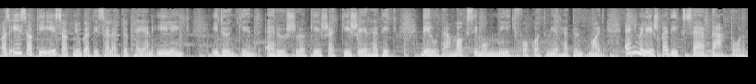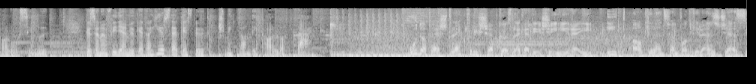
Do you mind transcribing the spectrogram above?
az északi északnyugati szelet több helyen élénk, időnként erős lökések kísérhetik. Délután maximum 4 fokot mérhetünk majd, enyhülés pedig szerdától valószínű. Köszönöm figyelmüket a hírszerkesztőt, Schmidt-Tandit hallották. Budapest legfrissebb közlekedési hírei, itt a 90.9 jazz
